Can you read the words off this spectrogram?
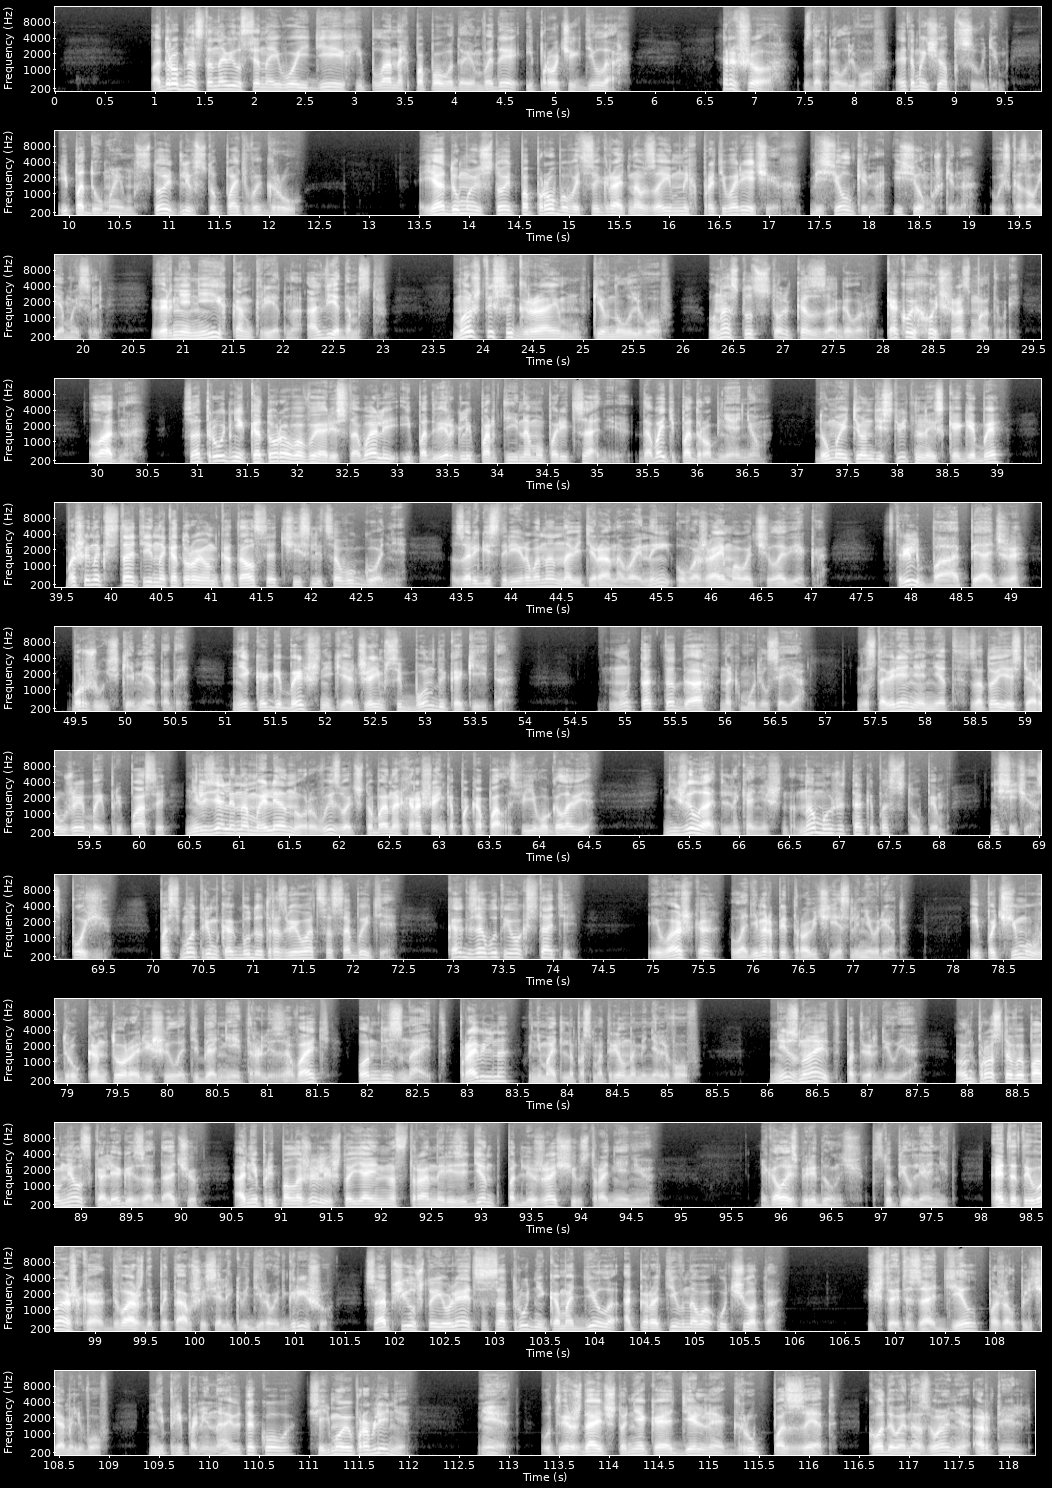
Подробно остановился на его идеях и планах по поводу МВД и прочих делах. «Хорошо», — вздохнул Львов, — «это мы еще обсудим и подумаем, стоит ли вступать в игру. Я думаю, стоит попробовать сыграть на взаимных противоречиях Веселкина и Семушкина, — высказал я мысль. Вернее, не их конкретно, а ведомств. Может, и сыграем, — кивнул Львов. У нас тут столько заговор. Какой хочешь, разматывай. Ладно. Сотрудник, которого вы арестовали и подвергли партийному порицанию. Давайте подробнее о нем. Думаете, он действительно из КГБ? Машина, кстати, на которой он катался, числится в угоне зарегистрирована на ветерана войны уважаемого человека. Стрельба, опять же, буржуйские методы. Не КГБшники, а Джеймсы Бонды какие-то. Ну, так-то да, нахмурился я. Удостоверения нет, зато есть оружие, боеприпасы. Нельзя ли нам Элеонору вызвать, чтобы она хорошенько покопалась в его голове? Нежелательно, конечно, но, может, так и поступим. Не сейчас, позже. Посмотрим, как будут развиваться события. Как зовут его, кстати? Ивашка Владимир Петрович, если не врет. И почему вдруг контора решила тебя нейтрализовать, он не знает. Правильно? Внимательно посмотрел на меня Львов. Не знает, подтвердил я. Он просто выполнял с коллегой задачу. Они предположили, что я иностранный резидент, подлежащий устранению. Николай Спиридонович, — вступил Леонид, — этот Ивашка, дважды пытавшийся ликвидировать Гришу, сообщил, что является сотрудником отдела оперативного учета. — И что это за отдел? — пожал плечами Львов. — Не припоминаю такого. Седьмое управление? — Нет. Утверждает, что некая отдельная группа Z, кодовое название — «Артель».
